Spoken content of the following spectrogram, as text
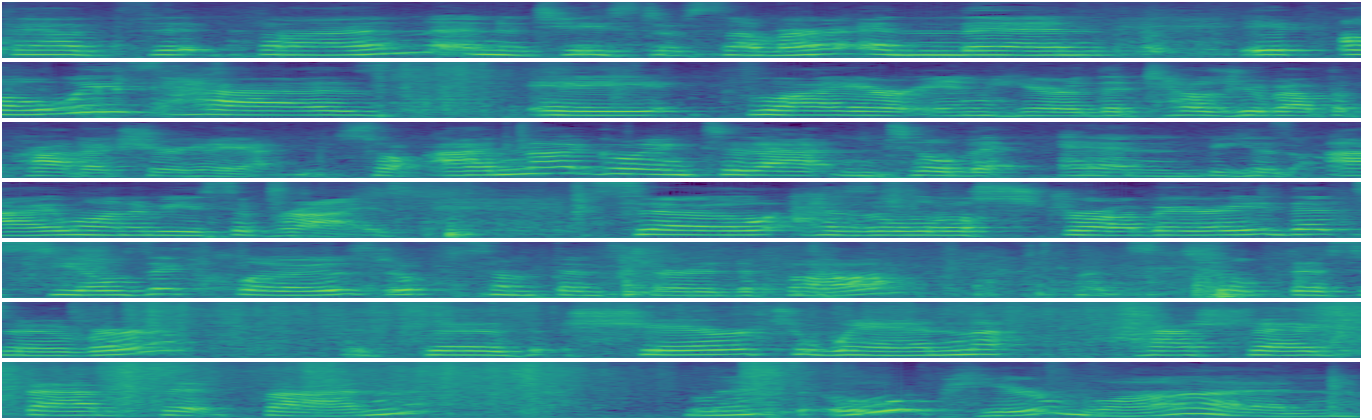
Fab Fit Fun and a taste of summer. And then it always has a flyer in here that tells you about the products you're gonna get. So I'm not going to that until the end because I wanna be surprised. So has a little strawberry that seals it closed. Oops, something started to fall. Let's tilt this over. It says share to win, hashtag FabFitFun. Let's, oh, Pier 1.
